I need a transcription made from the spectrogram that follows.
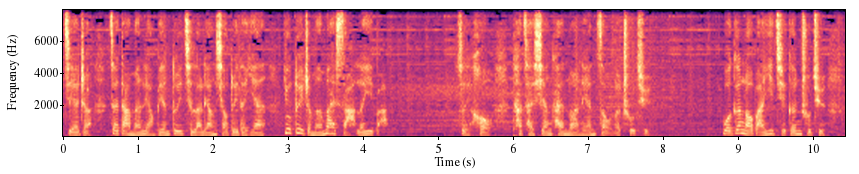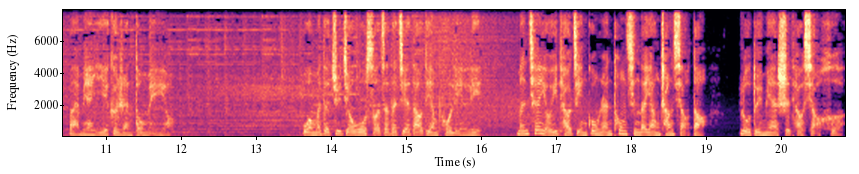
接着在大门两边堆起了两小堆的盐，又对着门外撒了一把，最后他才掀开暖帘走了出去。我跟老板一起跟出去，外面一个人都没有。我们的居酒屋所在的街道店铺林立，门前有一条仅供人通行的羊肠小道，路对面是条小河。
